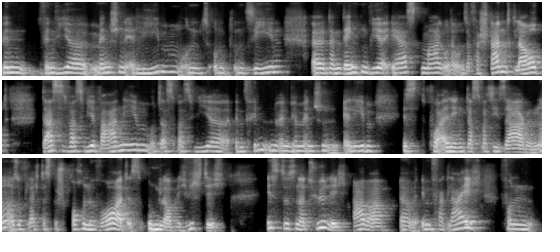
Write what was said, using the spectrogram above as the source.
Wenn, wenn wir Menschen erleben und, und, und sehen, äh, dann denken wir erstmal oder unser Verstand glaubt, das, was wir wahrnehmen und das, was wir empfinden, wenn wir Menschen erleben, ist vor allen Dingen das, was sie sagen. Ne? Also vielleicht das gesprochene Wort ist unglaublich wichtig. Ist es natürlich, aber äh, im Vergleich von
